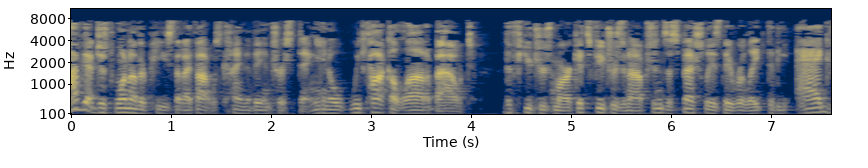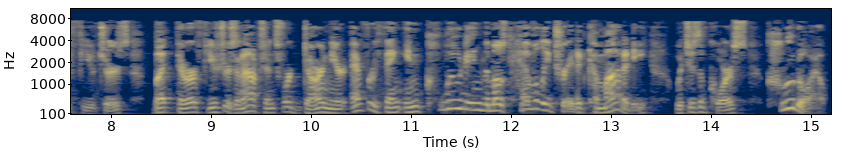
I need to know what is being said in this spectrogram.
I've got just one other piece that I thought was kind of interesting. You know, we talk a lot about the futures markets, futures and options, especially as they relate to the ag futures, but there are futures and options for darn near everything, including the most heavily traded commodity, which is of course crude oil.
